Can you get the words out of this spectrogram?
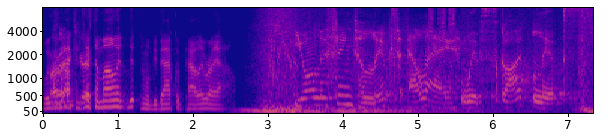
We'll be All right, back in great. just a moment. and We'll be back with Palaye Royale. You're listening to Lips LA with Scott Lips.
